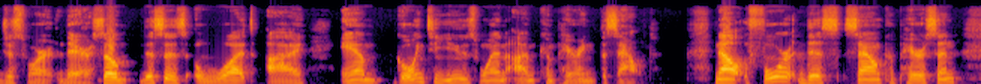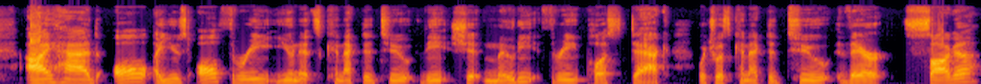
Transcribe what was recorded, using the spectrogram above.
just weren't there. So this is what I am going to use when I'm comparing the sound. Now for this sound comparison, I had all, I used all three units connected to the Schiit Modi 3 Plus DAC, which was connected to their Saga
